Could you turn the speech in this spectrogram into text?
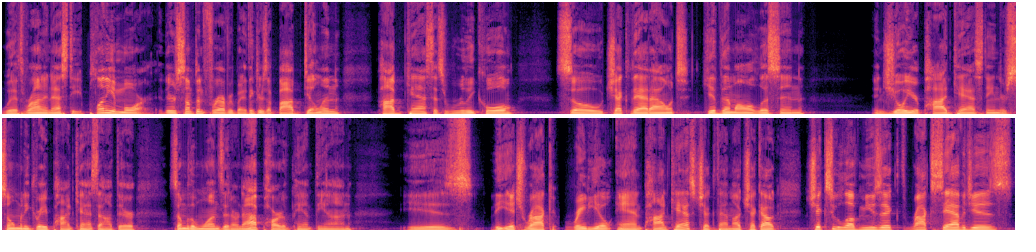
with Ron and Esty. Plenty more. There's something for everybody. I think there's a Bob Dylan podcast that's really cool. So check that out. Give them all a listen. Enjoy your podcasting. There's so many great podcasts out there. Some of the ones that are not part of Pantheon is the Itch Rock Radio and Podcast. Check them out. Check out Chicks Who Love Music, Rock Savages,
